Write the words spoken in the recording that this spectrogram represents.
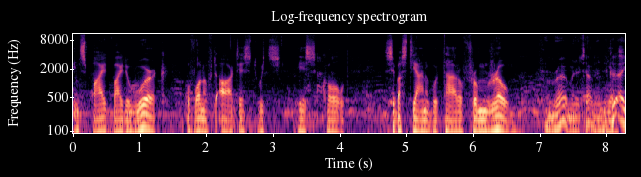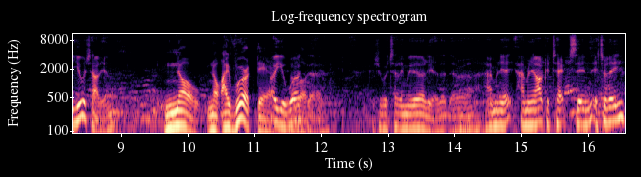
inspired by the work of one of the artists, which is called Sebastiano Bottaro from Rome. From Rome, an Italian. Yes. Are you Italian? No, no, I work there. Oh, you work there. Because you were telling me earlier that there are how many how many architects in Italy,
